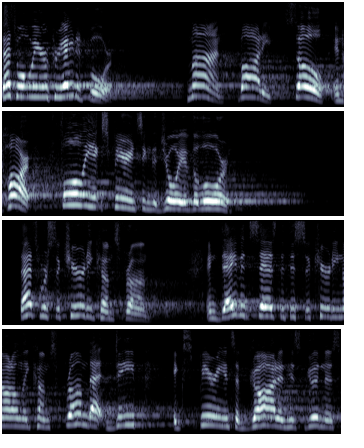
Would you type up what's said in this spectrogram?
That's what we were created for. Mind, body, soul, and heart, fully experiencing the joy of the Lord. That's where security comes from. And David says that this security not only comes from that deep experience of God and His goodness,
